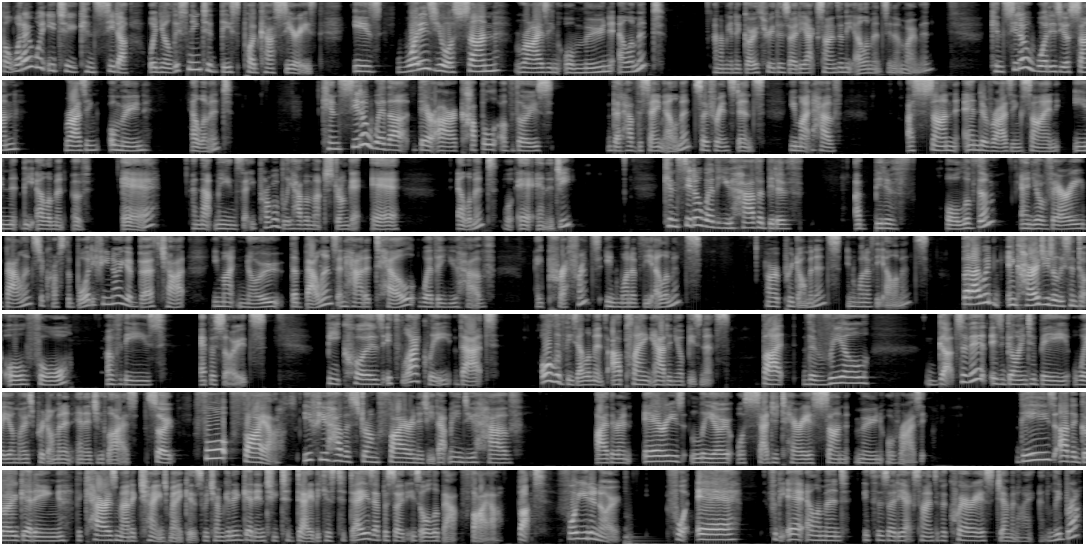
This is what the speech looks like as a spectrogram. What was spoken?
But what I want you to consider when you're listening to this podcast series is what is your sun, rising, or moon element? And I'm going to go through the zodiac signs and the elements in a moment. Consider what is your sun, rising, or moon element. Consider whether there are a couple of those that have the same element. So, for instance, you might have a sun and a rising sign in the element of air and that means that you probably have a much stronger air element or air energy. Consider whether you have a bit of a bit of all of them and you're very balanced across the board. If you know your birth chart, you might know the balance and how to tell whether you have a preference in one of the elements or a predominance in one of the elements. But I would encourage you to listen to all four of these episodes because it's likely that all of these elements are playing out in your business. But the real guts of it is going to be where your most predominant energy lies. So, for fire, if you have a strong fire energy, that means you have either an Aries, Leo, or Sagittarius sun, moon, or rising. These are the go getting, the charismatic change makers, which I'm going to get into today because today's episode is all about fire. But for you to know, for air, for the air element, it's the zodiac signs of Aquarius, Gemini, and Libra.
